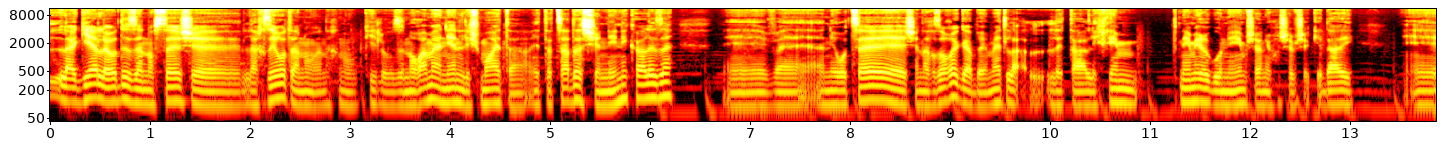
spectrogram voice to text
להגיע לעוד איזה נושא שלהחזיר אותנו אנחנו כאילו זה נורא מעניין לשמוע את, ה, את הצד השני נקרא לזה אה, ואני רוצה שנחזור רגע באמת לתהליכים פנים ארגוניים שאני חושב שכדאי אה,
